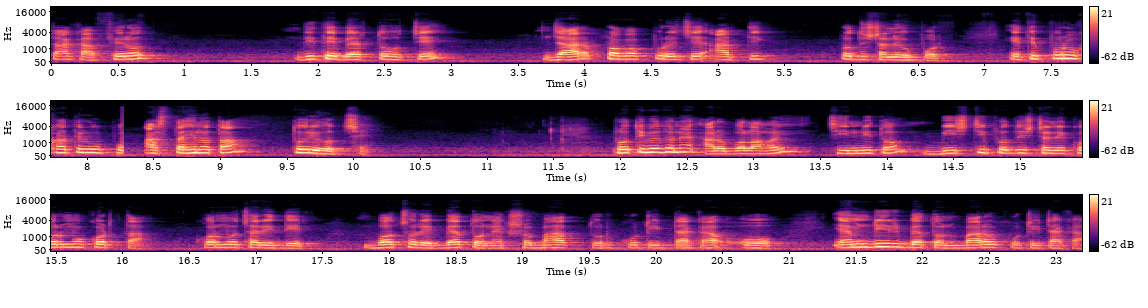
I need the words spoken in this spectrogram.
টাকা ফেরত দিতে ব্যর্থ হচ্ছে, যার প্রভাব পড়েছে আর্থিক প্রতিষ্ঠানের উপর। এতে পুরো খাতের উপর আস্থাহীনতা তৈরি হচ্ছে। প্রতিবেদনে আরও বলা হয়, চিহ্নিত বিশটি প্রতিষ্ঠানের কর্মকর্তা কর্মচারীদের বছরে বেতন একশো বাহাত্তর কোটি টাকা ও এমডির বেতন বারো কোটি টাকা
